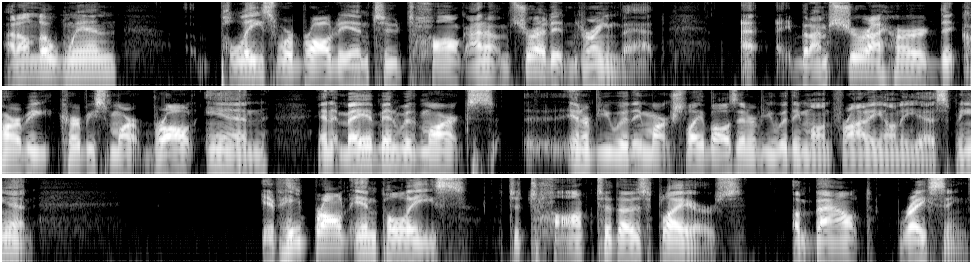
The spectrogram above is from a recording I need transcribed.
I don't know when police were brought in to talk. I am sure I didn't dream that, I, but I'm sure I heard that Kirby Kirby Smart brought in, and it may have been with Mark's uh, interview with him, Mark Schlabach's interview with him on Friday on ESPN. If he brought in police to talk to those players about racing,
